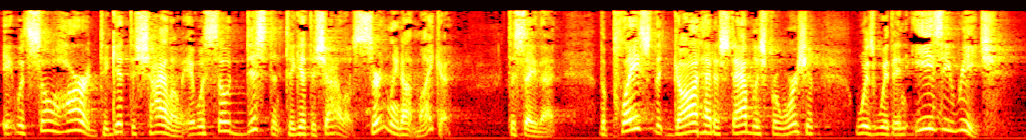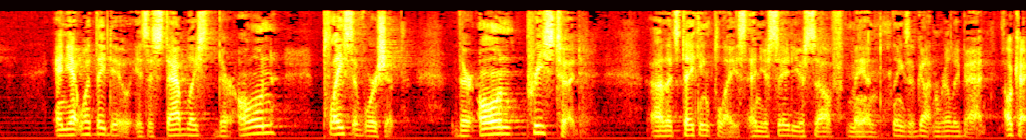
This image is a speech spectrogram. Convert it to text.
it was so hard to get to Shiloh. It was so distant to get to Shiloh. Certainly not Micah to say that. The place that God had established for worship was within easy reach. And yet what they do is establish their own place of worship their own priesthood uh, that's taking place, and you say to yourself, man, things have gotten really bad. Okay,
